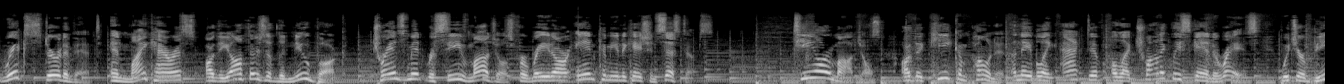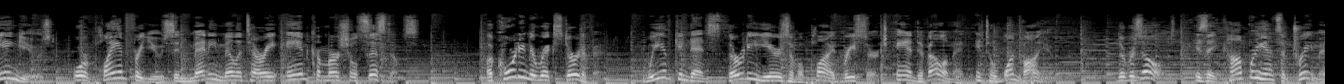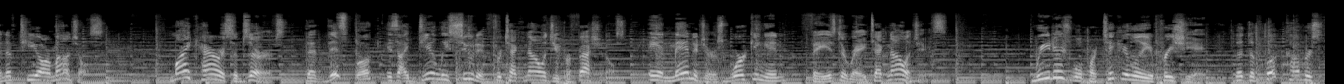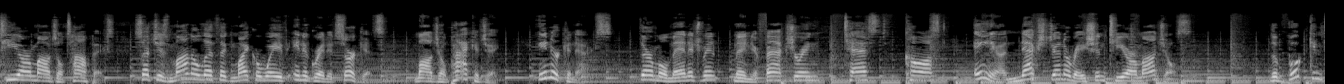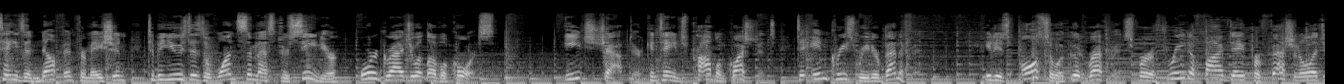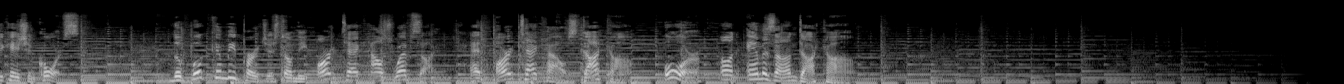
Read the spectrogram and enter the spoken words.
Rick Sturdivant and Mike Harris are the authors of the new book, Transmit Receive Modules for Radar and Communication Systems. TR modules are the key component enabling active electronically scanned arrays, which are being used or planned for use in many military and commercial systems. According to Rick Sturdivant, we have condensed 30 years of applied research and development into one volume. The result is a comprehensive treatment of TR modules. Mike Harris observes that this book is ideally suited for technology professionals and managers working in phased array technologies. Readers will particularly appreciate that the book covers TR module topics such as monolithic microwave integrated circuits, module packaging, interconnects, thermal management, manufacturing, test, cost, and next generation TR modules. The book contains enough information to be used as a one semester senior or graduate level course. Each chapter contains problem questions to increase reader benefit. It is also a good reference for a three to five day professional education course. The book can be purchased on the Artech House website at artechhouse.com or on amazon.com.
